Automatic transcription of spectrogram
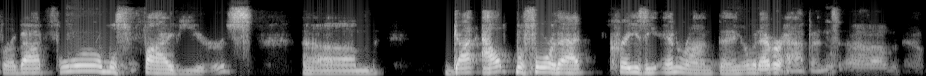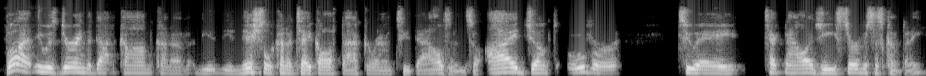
for about four, almost five years. Um, got out before that crazy Enron thing or whatever happened. Um, but it was during the dot com kind of the, the initial kind of takeoff back around 2000. So I jumped over to a technology services company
